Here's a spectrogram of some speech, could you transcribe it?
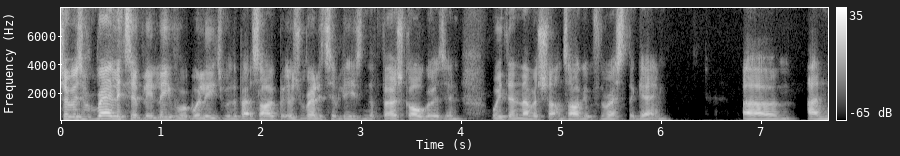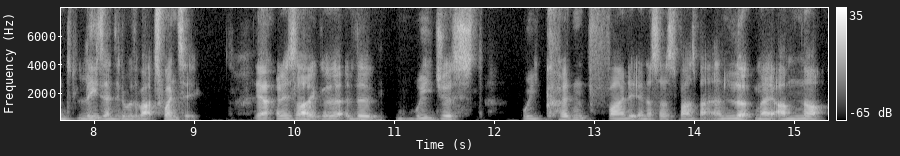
So it was relatively Leeds were Leeds with the better side, but it was relatively easy. And the first goal goes in. We then have a shot on target for the rest of the game, um, and Leeds ended with about twenty. Yeah, and it's like the, the we just we couldn't find it in us to bounce back. And look, mate, I'm not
